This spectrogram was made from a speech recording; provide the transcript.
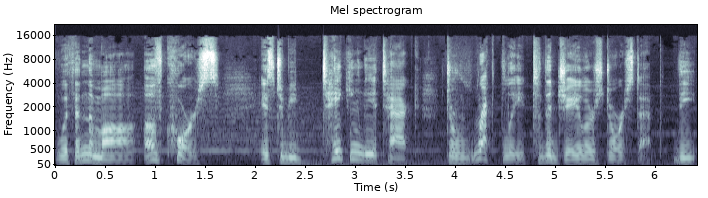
within the Maw, of course, is to be taking the attack directly to the jailer's doorstep. The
